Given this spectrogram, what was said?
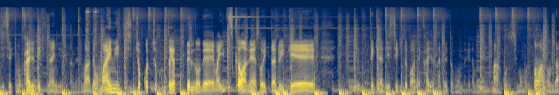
実績も解除できてないんですよね。まあでも毎日ちょこちょこっとやってるので、まあいつかはね、そういった累計的な実績とかはね、解除されると思うんだけどもね、まあ今年も最も遊んだ、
